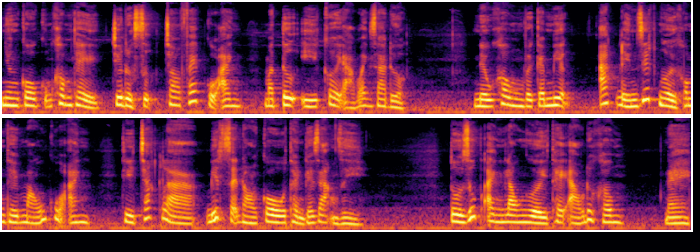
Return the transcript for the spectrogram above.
Nhưng cô cũng không thể chưa được sự cho phép của anh mà tự ý cởi áo anh ra được. Nếu không với cái miệng ác đến giết người không thấy máu của anh thì chắc là biết sẽ nói cô thành cái dạng gì. Tôi giúp anh lau người thay áo được không? Nè,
